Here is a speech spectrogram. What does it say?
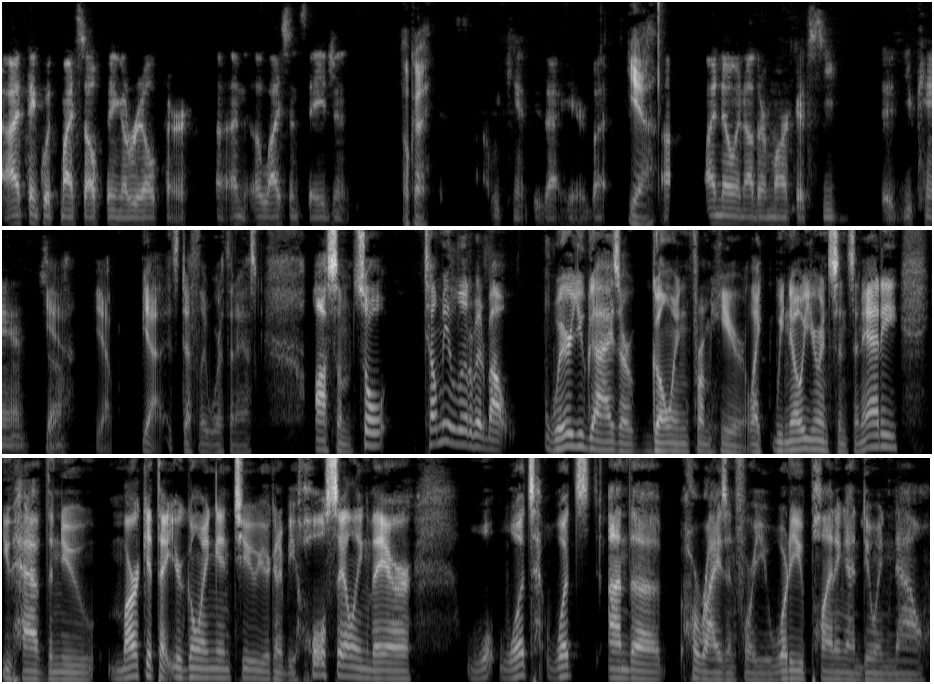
I think with myself being a realtor, a, a licensed agent. Okay. We can't do that here, but yeah, uh, I know in other markets you you can. So. Yeah. Yeah. Yeah. It's definitely worth an ask. Awesome. So tell me a little bit about where you guys are going from here. Like we know you're in Cincinnati, you have the new market that you're going into, you're going to be wholesaling there what's what's on the horizon for you? What are you planning on doing now?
